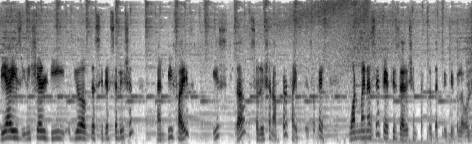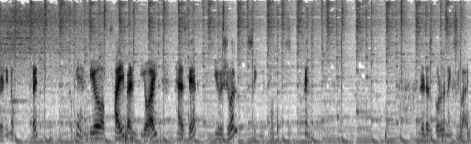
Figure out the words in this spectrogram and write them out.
BI is initial D, DO of the seeded solution, and B5 is the solution after 5 days. Okay, 1 minus F, F is dilution factor that we people already know, right? Okay, and DO of 5 and DOI has their usual significance. Okay, let us go to the next slide.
